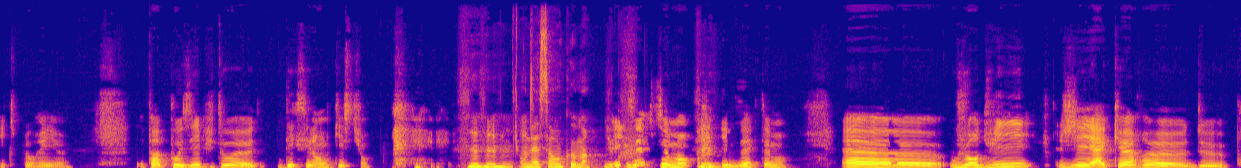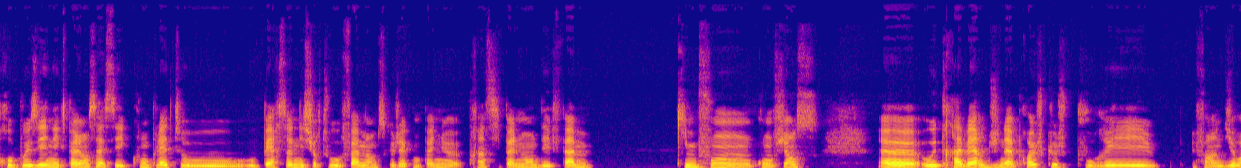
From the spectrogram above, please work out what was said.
explorer, enfin poser plutôt d'excellentes questions. On a ça en commun. Du coup. Exactement, exactement. Aujourd'hui, j'ai à cœur de proposer une expérience assez complète aux, personnes et surtout aux femmes, hein, parce que j'accompagne principalement des femmes qui me font confiance au travers d'une approche que je pourrais enfin dire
